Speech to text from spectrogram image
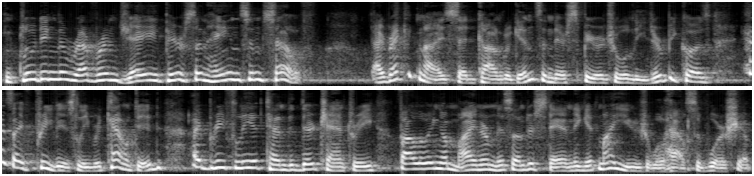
including the Reverend J. Pearson Haynes himself. I recognize said congregants and their spiritual leader because, as I've previously recounted, I briefly attended their chantry following a minor misunderstanding at my usual house of worship.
